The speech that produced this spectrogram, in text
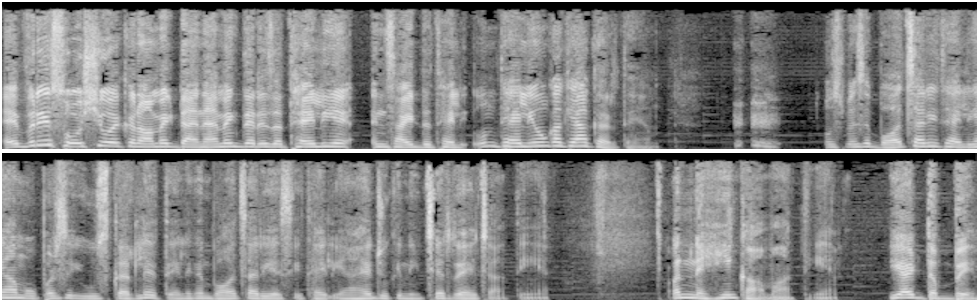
every socio economic dynamic there is a थैली इन साइड द थैली उन थैलियों का क्या करते हैं उसमें से बहुत सारी थैलियाँ हम ऊपर से यूज़ कर लेते हैं, लेकिन बहुत सारी ऐसी थैलियाँ हैं जो कि नीचे रह जाती हैं और नहीं काम आती हैं। या डब्बे।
